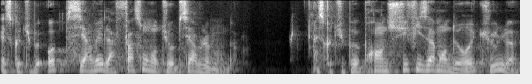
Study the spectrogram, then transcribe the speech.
est-ce que tu peux observer la façon dont tu observes le monde? Est-ce que tu peux prendre suffisamment de recul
